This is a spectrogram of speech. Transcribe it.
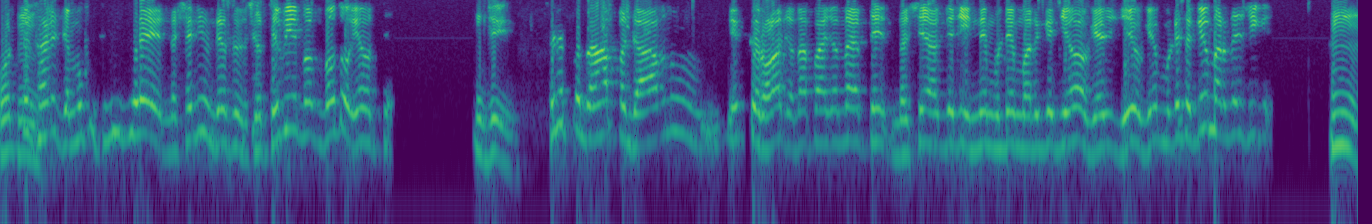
ਹੁਣ ਤੇ। ਸਾਡੇ ਜੰਮੂ ਕਸ਼ਮੀਰ ਜਿਹੜੇ ਨਸ਼ੇ ਨਹੀਂ ਹੁੰਦੇ ਸੀ ਉੱਥੇ ਵੀ ਬਹੁਤ ਹੋ ਗਿਆ ਉੱਥੇ। ਜੀ। ਸਿਰਫ ਪੰਜਾਬ ਪੰਜਾਬ ਨੂੰ ਇੱਕ ਰੌਲਾ ਜ਼ਿਆਦਾ ਪਾਇਆ ਜਾਂਦਾ ਇੱਥੇ ਨਸ਼ੇ ਅੱਗੇ ਜੀ ਇੰਨੇ ਮੁੰਡੇ ਮਰ ਗਏ ਜੀ ਹੋ ਗਿਆ ਜੀ ਇਹ ਹੋ ਗਿਆ ਮੁੰਡੇ ਤਾਂ ਅੱਗੇ ਮਰਦੇ ਸੀਗੇ। ਹੂੰ।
